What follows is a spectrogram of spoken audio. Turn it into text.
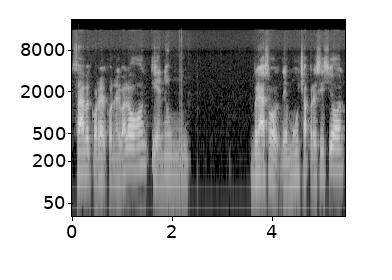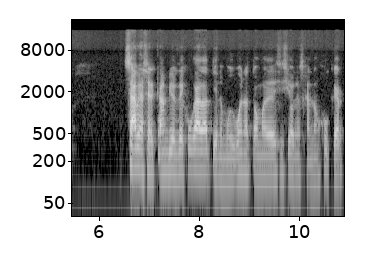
Sabe correr con el balón, tiene un brazo de mucha precisión, sabe hacer cambios de jugada, tiene muy buena toma de decisiones, Handon Hooker,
